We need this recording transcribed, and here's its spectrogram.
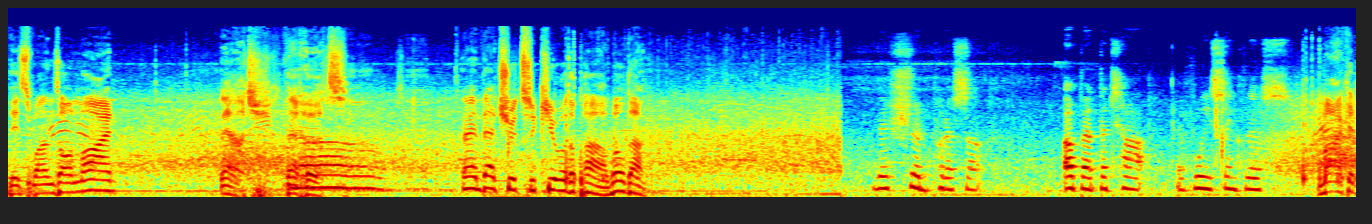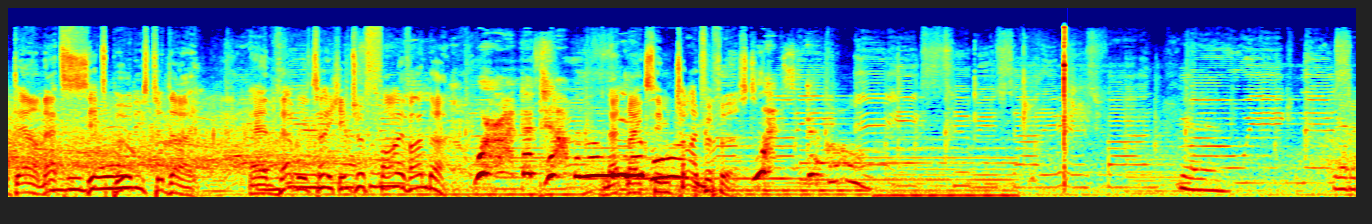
This one's online. Ouch, that no. hurts. And that should secure the par. Well done. This should put us up, up at the top if we sink this. Mark it down. That's six birdies today. And that will take him to five under. We're at the top of the leaderboard. That makes him tied for first. Let's go! Get in. Get in.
